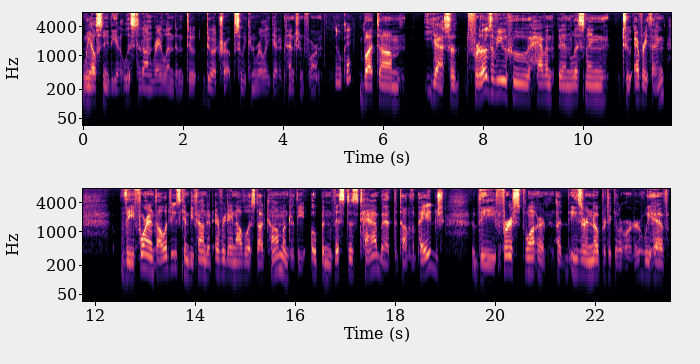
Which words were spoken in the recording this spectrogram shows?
We also need to get it listed on Ralan and du- Duotrope so we can really get attention for them. Okay. But um, yeah, so for those of you who haven't been listening to everything, the four anthologies can be found at everydaynovelist.com under the Open Vistas tab at the top of the page. The first one, or uh, these are in no particular order. We have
